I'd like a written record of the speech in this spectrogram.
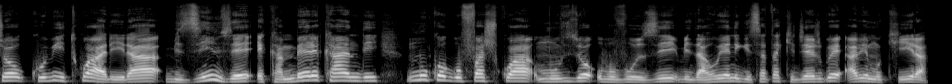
co kubitwarira bizimvye eka mbere kandi nuko gufashwa mu vyo ubuvuzi bidahuye n'igisata kijejwe abimukira.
